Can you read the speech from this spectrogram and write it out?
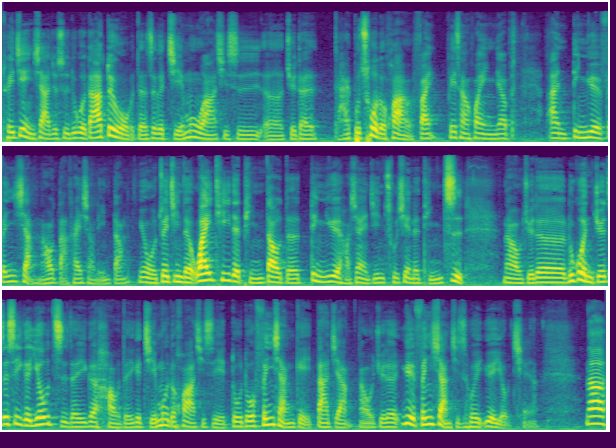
推荐一下，就是如果大家对我的这个节目啊，其实呃觉得还不错的话，欢非常欢迎要。按订阅、分享，然后打开小铃铛。因为我最近的 YT 的频道的订阅好像已经出现了停滞。那我觉得，如果你觉得这是一个优质的一个好的一个节目的话，其实也多多分享给大家。那我觉得越分享，其实会越有钱啊。那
